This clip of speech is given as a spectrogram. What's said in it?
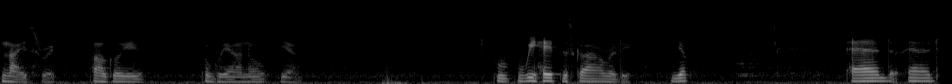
nice, Rick. Ugly, Ugliano. Yeah. W- we hate this guy already. Yep. And and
